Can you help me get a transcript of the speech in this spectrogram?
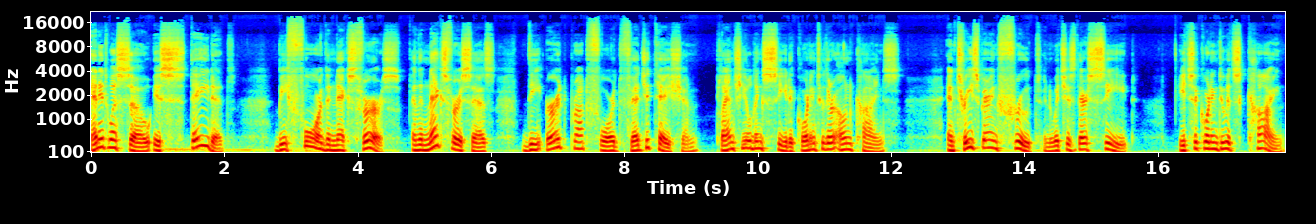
and it was so is stated before the next verse. And the next verse says, The earth brought forth vegetation plants yielding seed according to their own kinds, and trees bearing fruit in which is their seed, each according to its kind.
